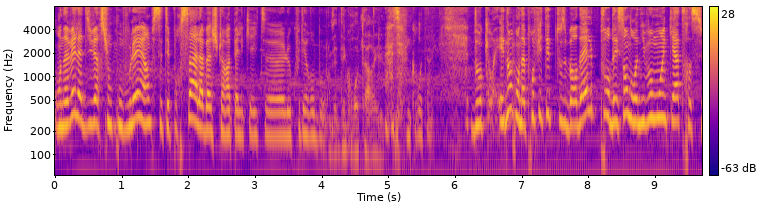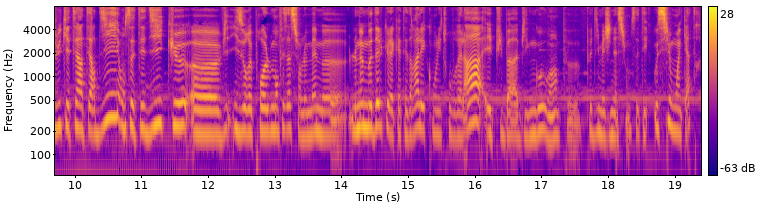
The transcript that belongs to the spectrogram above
on avait la diversion qu'on voulait, hein, c'était pour ça à la base, je te rappelle, Kate, euh, le coup des robots. Vous êtes des gros tarés. C'est un gros taré. Donc, et donc, on a profité de tout ce bordel pour descendre au niveau moins 4, celui qui était interdit. On s'était dit que euh, ils auraient probablement fait ça sur le même, euh, le même modèle que la cathédrale et qu'on les trouverait là. Et puis, bah, bingo, hein, peu, peu d'imagination, c'était aussi au moins 4.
